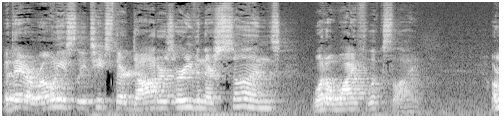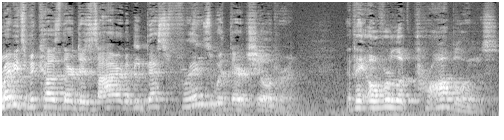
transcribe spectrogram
that they erroneously teach their daughters or even their sons what a wife looks like. Or maybe it's because their desire to be best friends with their children that they overlook problems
